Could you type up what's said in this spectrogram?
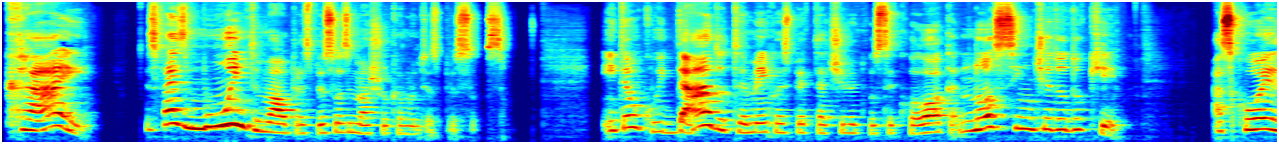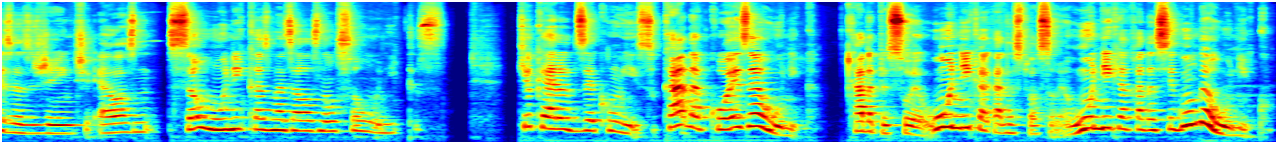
cai. Isso faz muito mal para as pessoas e machuca muitas pessoas. Então, cuidado também com a expectativa que você coloca, no sentido do que as coisas, gente, elas são únicas, mas elas não são únicas. O que eu quero dizer com isso? Cada coisa é única. Cada pessoa é única, cada situação é única, cada segundo é único.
